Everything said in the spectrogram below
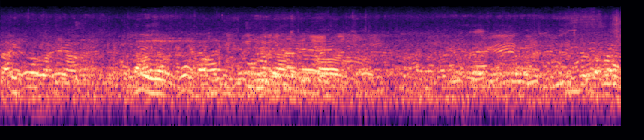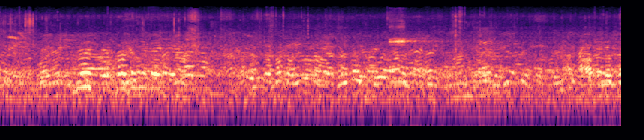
आ आपको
